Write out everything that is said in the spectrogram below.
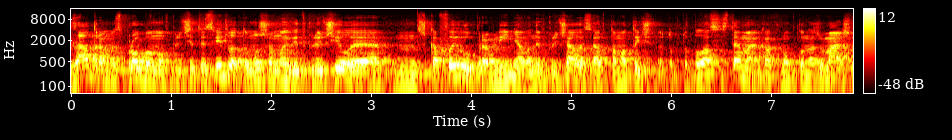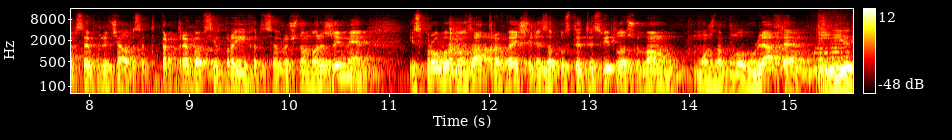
Завтра ми спробуємо включити світло, тому що ми відключили шкафи управління, вони включалися автоматично. Тобто була система, яка кнопку нажимаєш і все включалося. Тепер треба всім проїхатися в ручному режимі і спробуємо завтра ввечері запустити світло, щоб вам можна було гуляти. І...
